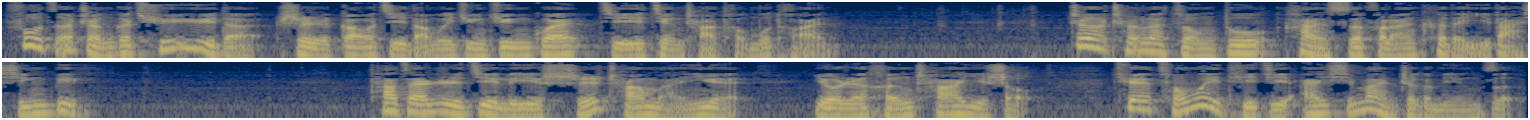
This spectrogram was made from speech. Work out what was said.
负责整个区域的是高级党卫军军官及警察头目团，这成了总督汉斯·弗兰克的一大心病。他在日记里时常埋怨有人横插一手，却从未提及埃希曼这个名字。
